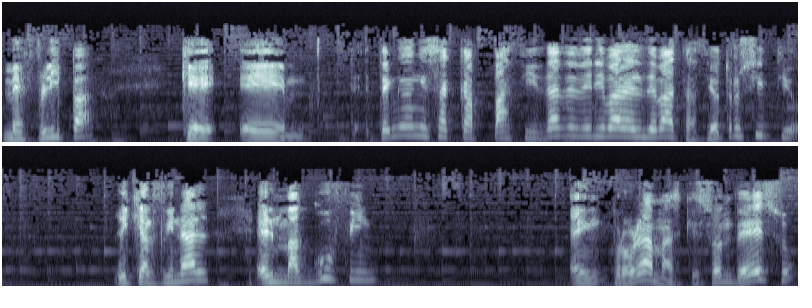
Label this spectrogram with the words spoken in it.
me flipa que eh, tengan esa capacidad de derivar el debate hacia otro sitio y que al final el McGuffin en programas que son de eso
